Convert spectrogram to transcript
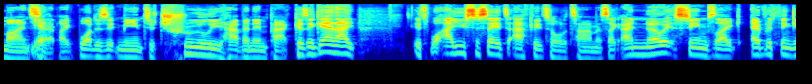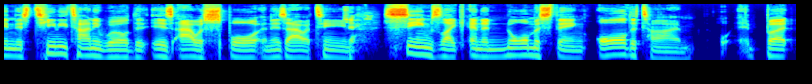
mindset. Yeah. Like, what does it mean to truly have an impact? Because again, I it's what I used to say to athletes all the time. It's like I know it seems like everything in this teeny tiny world that is our sport and is our team yeah. seems like an enormous thing all the time. But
